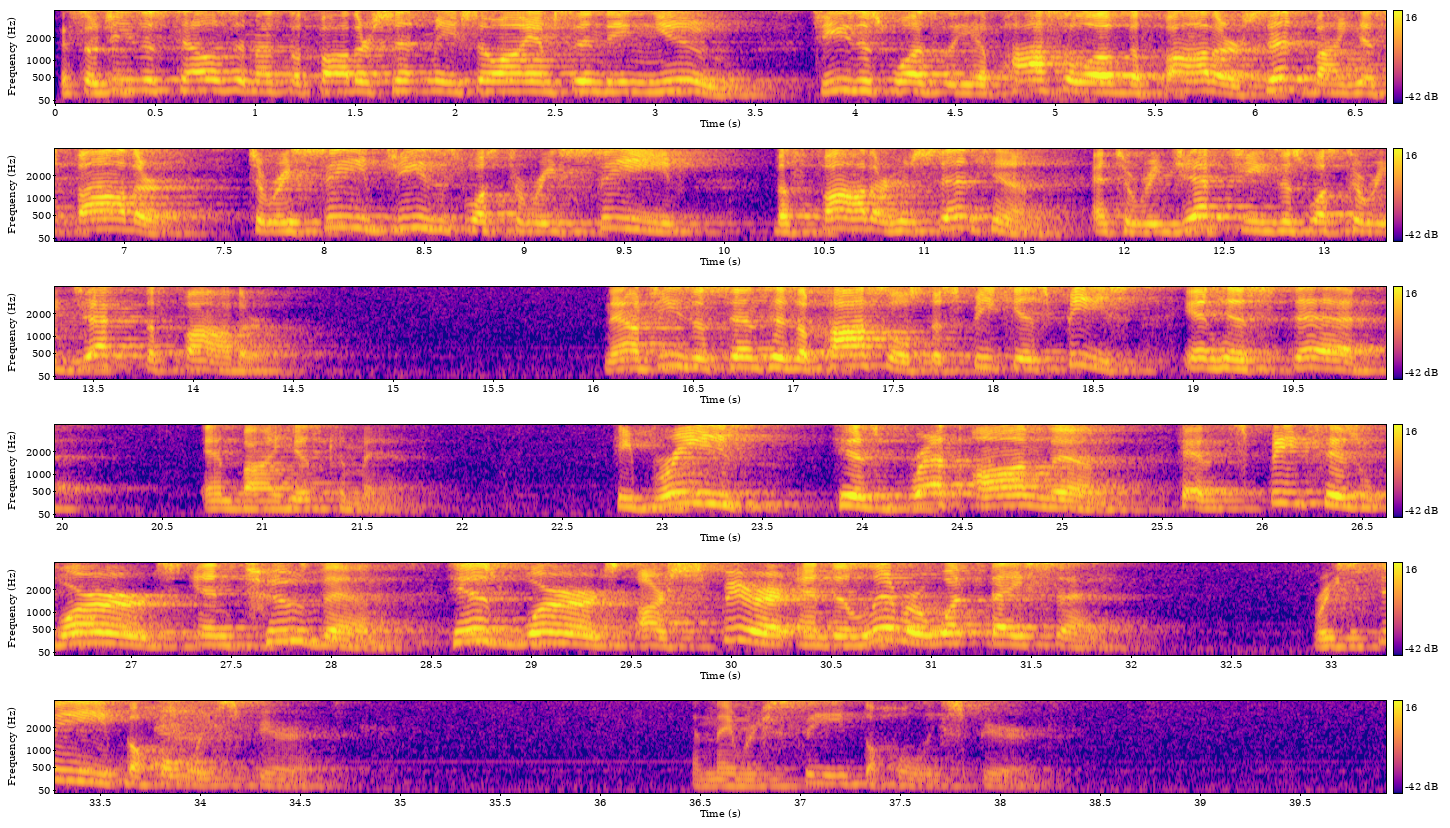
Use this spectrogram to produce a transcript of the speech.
And so Jesus tells him, As the Father sent me, so I am sending you. Jesus was the apostle of the Father, sent by his Father. To receive Jesus was to receive the Father who sent him. And to reject Jesus was to reject the Father. Now Jesus sends his apostles to speak his peace in his stead and by his command. He breathes his breath on them and speaks his words into them. His words are spirit and deliver what they say. Receive the Holy Spirit. And they received the Holy Spirit.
